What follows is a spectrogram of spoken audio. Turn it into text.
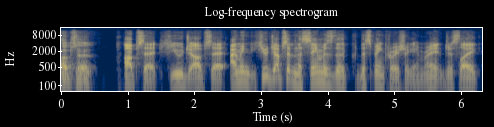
upset. Upset. Huge upset. I mean, huge upset in the same as the the Spain Croatia game, right? Just like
